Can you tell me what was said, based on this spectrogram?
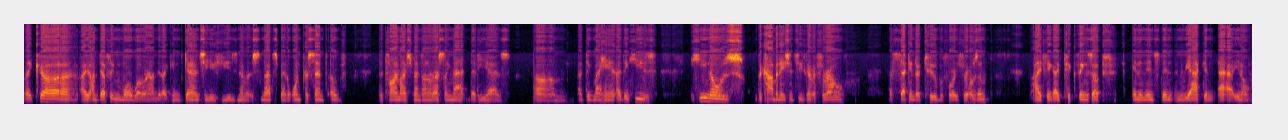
like uh, I, I'm definitely more well-rounded. I can guarantee you he's never not spent one percent of the time I've spent on a wrestling mat that he has. Um, I think my hand. I think he's he knows the combinations he's going to throw a second or two before he throws them. I think I pick things up in an instant and react and uh, you know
